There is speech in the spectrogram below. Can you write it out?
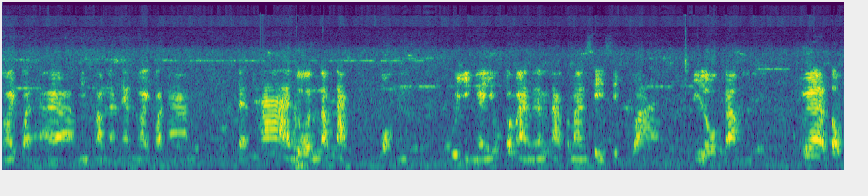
น้อยกว่าอ่ามีความหนาแน่นน้อยกว่าน้ำแต่ถ้าโดนน้ำหนักของผู้หญิงอายุประมาณน้ำหนักประมาณ 40 กว่ากิโลกรัมเมื่อตก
